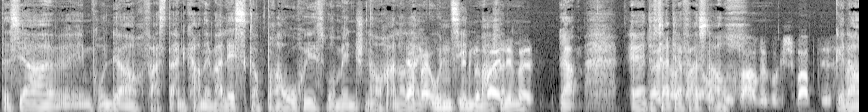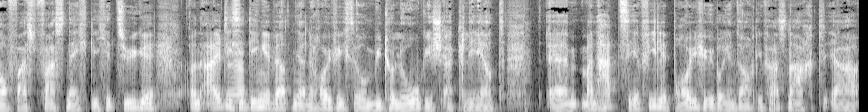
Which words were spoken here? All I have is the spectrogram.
das ja im Grunde auch fast ein karnevalesker Brauch ist, wo Menschen auch allerlei ja, Unsinn machen. Ja, äh, das hat ja fast auch ist, genau ne? fast fast nächtliche Züge und all diese ja. Dinge werden ja häufig so mythologisch erklärt. Ähm, man hat sehr viele Bräuche übrigens auch die Fastnacht ja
